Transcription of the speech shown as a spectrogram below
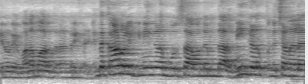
என்னுடைய மனமார்ந்த நன்றிகள். இந்த காணொலிக்கு நீங்களும் புதுசா வந்திருந்தால் நீங்களும் இந்த சேனலை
